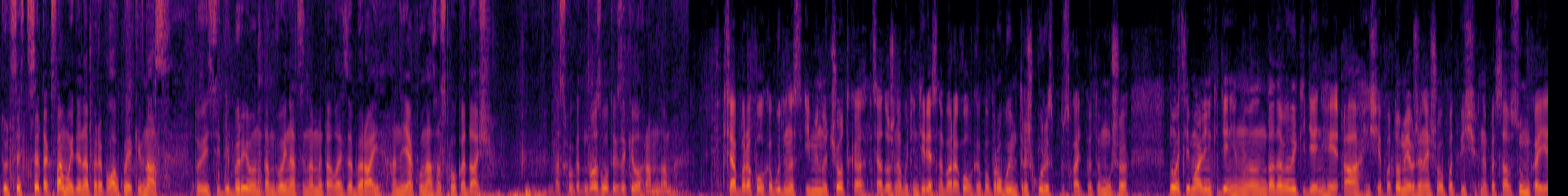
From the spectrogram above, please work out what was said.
тут все, все так само йде на переплавку, як і в нас. Тобто іди бери, вон там двойна ціна метала і забирай, а не як у нас, а скільки даш. А скільки? 2 злотих за кілограм дам. Ця барахолка буде у нас іменно чітка. Ця должна бути інтересна барахолка. Попробуємо три шкури спускати, тому що ну, ці маленькі деньги, ну треба великі деньги. А, і ще потім я вже знайшов підписчик, написав, сумка є.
